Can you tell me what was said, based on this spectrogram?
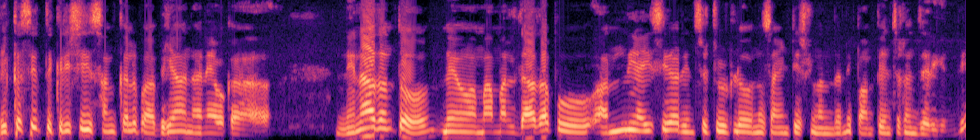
వికసిత్ కృషి సంకల్ప అభియాన్ అనే ఒక నినాదంతో మేము మమ్మల్ని దాదాపు అన్ని ఐసీఆర్ ఇన్స్టిట్యూట్లో ఉన్న సైంటిస్టులందరినీ పంపించడం జరిగింది.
